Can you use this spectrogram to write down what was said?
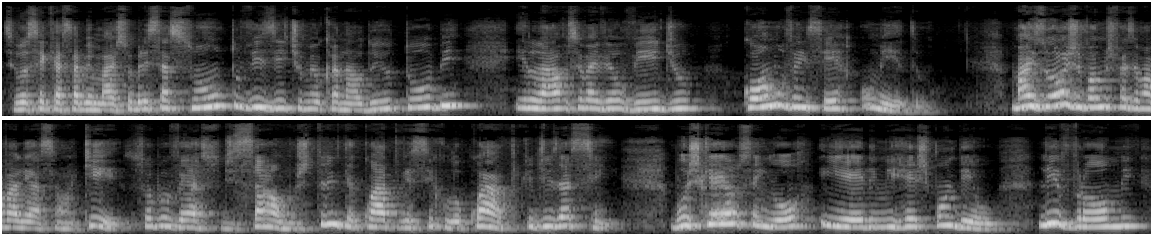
Se você quer saber mais sobre esse assunto, visite o meu canal do YouTube e lá você vai ver o vídeo Como Vencer o Medo. Mas hoje vamos fazer uma avaliação aqui sobre o verso de Salmos 34, versículo 4, que diz assim: Busquei ao Senhor e ele me respondeu, livrou-me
